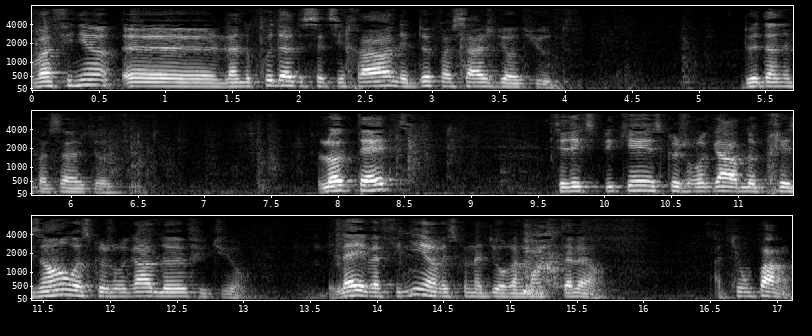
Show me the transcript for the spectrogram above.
On va finir euh, la Nukuda de cette les deux passages de Yud. Deux derniers passages de Yud. L'autre tête, c'est d'expliquer est-ce que je regarde le présent ou est-ce que je regarde le futur? Et là, il va finir avec ce qu'on a dit oralement tout à l'heure. À qui on parle?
